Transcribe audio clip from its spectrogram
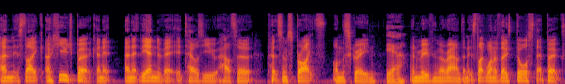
and it's like a huge book, and it and at the end of it, it tells you how to put some sprites on the screen Yeah. and move them around and it's like one of those doorstep books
